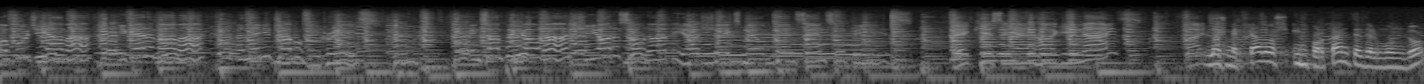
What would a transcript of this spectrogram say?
Oh, Fujiyama, you get a mama, and then your troubles increase. In Tampicoda, she ordered soda, the earth shakes milk ten cents a piece. They kissy and huggy nice. Los mercados importantes del mundo,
